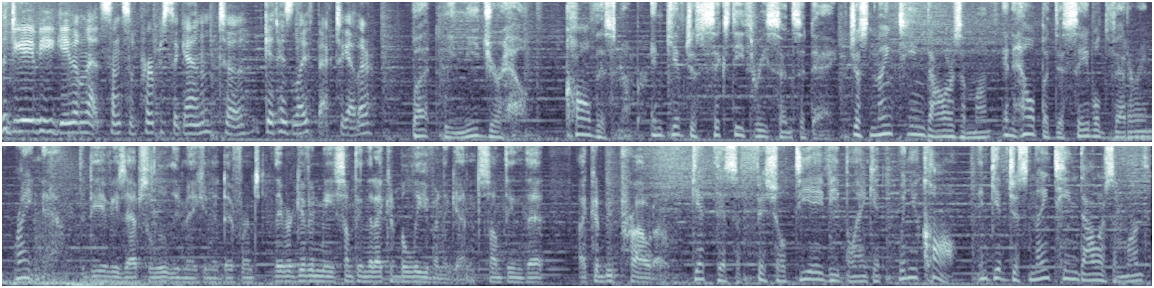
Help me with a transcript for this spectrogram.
The DAV gave him that sense of purpose again to get his life back together. But we need your help. Call this number and give just 63 cents a day, just $19 a month, and help a disabled veteran right now. The DAV is absolutely making a difference. They were giving me something that I could believe in again, something that I could be proud of. Get this official DAV blanket when you call and give just $19 a month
